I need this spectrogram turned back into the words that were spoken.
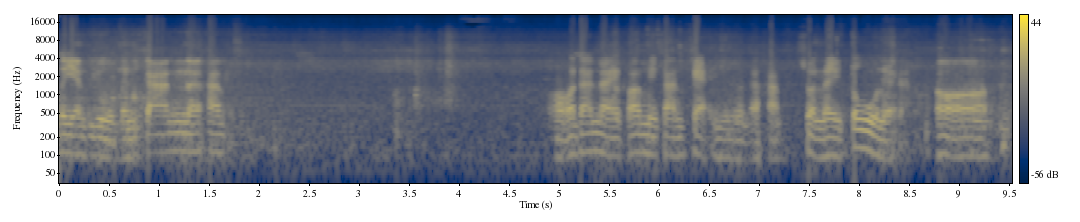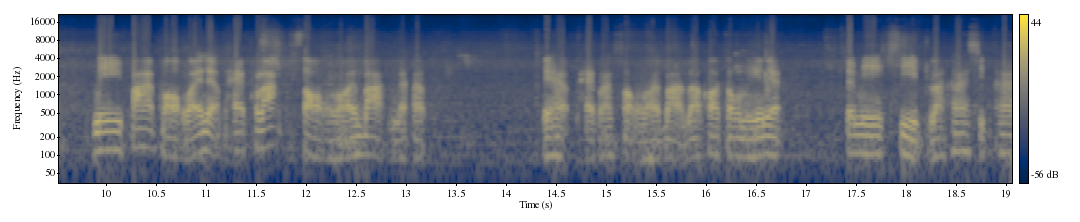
เรียนอยู่เหมือนกันนะครับอ๋อด้านในก็มีการแกะอยู่นะครับ ส่วนในตู้เนี่ยอ๋อมีป้ายบอกไว้เนี่ย แพ็คละสองร้อยบาทนะครับนี่ฮะแพ็คละสองร้อยบาท แล้วก็ตรงนี้เนี่ย จะมีขีดละห้าสิบห้า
